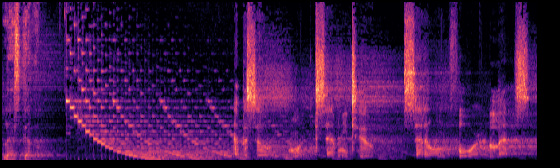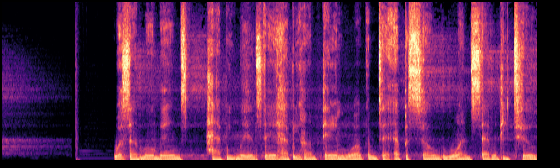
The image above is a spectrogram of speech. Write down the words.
Let's go. Episode 172 Settling for Less. What's up, Moonbeams? Happy Wednesday, happy hump day, and welcome to episode 172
